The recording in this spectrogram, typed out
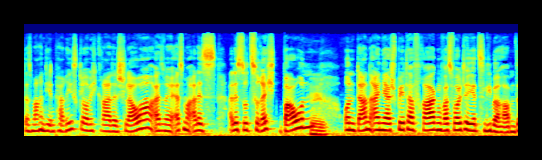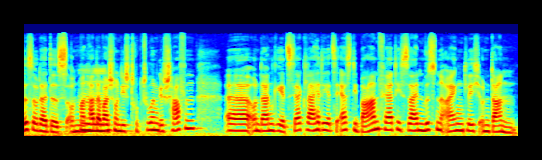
das machen die in Paris, glaube ich, gerade schlauer. Also erstmal alles, alles so zurechtbauen mhm. und dann ein Jahr später fragen, was wollt ihr jetzt lieber haben, das oder das? Und man mhm. hat aber schon die Strukturen geschaffen. Äh, und dann geht's. Ja klar, hätte jetzt erst die Bahn fertig sein müssen eigentlich und dann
